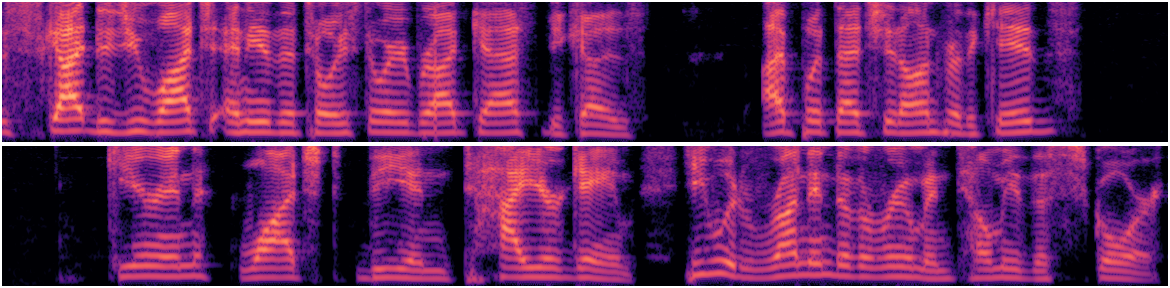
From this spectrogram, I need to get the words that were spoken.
Scott, did you watch any of the Toy Story broadcast? Because I put that shit on for the kids. Kieran watched the entire game. He would run into the room and tell me the score.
